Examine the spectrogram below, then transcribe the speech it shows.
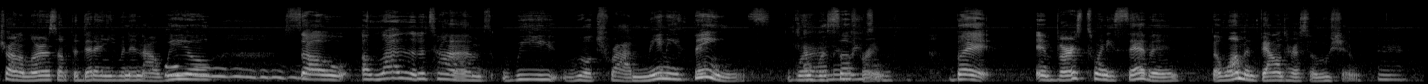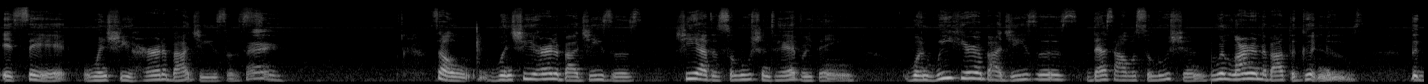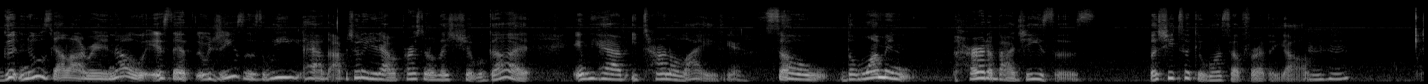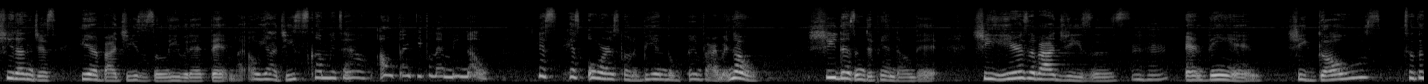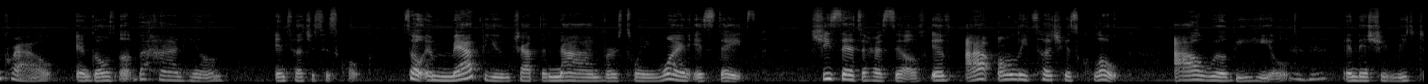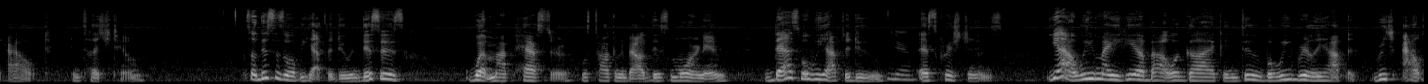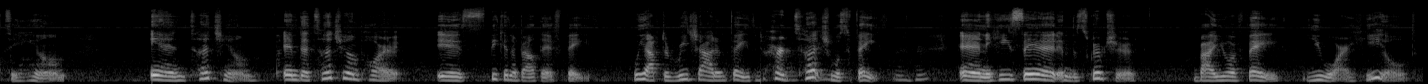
trying to learn something that ain't even in our will. So a lot of the times we will try many things when Time we're suffering. But in verse 27, the woman found her solution. Mm. It said, when she heard about Jesus. Hey, So when she heard about Jesus, she had the solution to everything. When we hear about Jesus, that's our solution. We're learning about the good news. The good news, y'all already know, is that through Jesus, we have the opportunity to have a personal relationship with God and we have eternal life. Yeah. So the woman heard about Jesus, but she took it one step further, y'all. Mm-hmm. She doesn't just hear about Jesus and leave it at that. Like, oh yeah, Jesus coming down. Oh, thank you for letting me know. His his aura is going to be in the environment. No, she doesn't depend on that. She hears about Jesus, mm-hmm. and then she goes to the crowd and goes up behind him and touches his cloak. So in Matthew chapter 9, verse 21, it states, She said to herself, If I only touch his cloak, I will be healed. Mm-hmm. And then she reached out and touched him. So this is what we have to do. And this is what my pastor was talking about this morning. That's what we have to do Yeah. as Christians. Yeah, we may hear about what God can do, but we really have to reach out to him and touch him. And the touch him part is speaking about that faith. We have to reach out in faith. Her touch was faith. Mm-hmm. And he said in the scripture, by your faith, you are healed.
